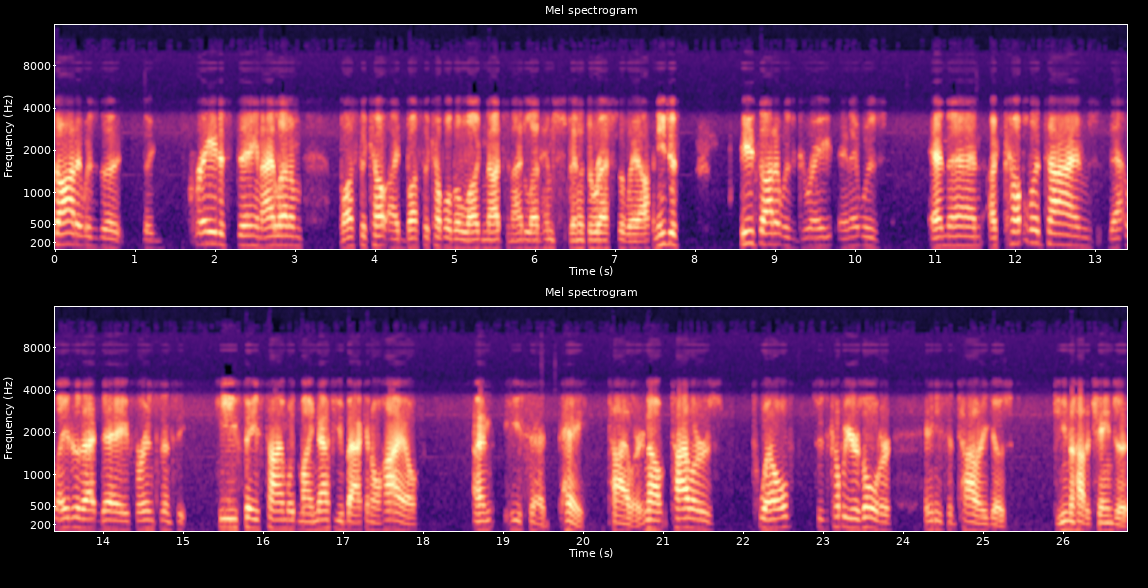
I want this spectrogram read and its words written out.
thought it was the the greatest thing. And I let him bust a couple. I'd bust a couple of the lug nuts, and I'd let him spin it the rest of the way off. And he just he thought it was great, and it was. And then a couple of times that later that day, for instance, he, he FaceTime with my nephew back in Ohio, and he said, "Hey, Tyler." Now Tyler's 12, so he's a couple years older, and he said, "Tyler," he goes, "Do you know how to change a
